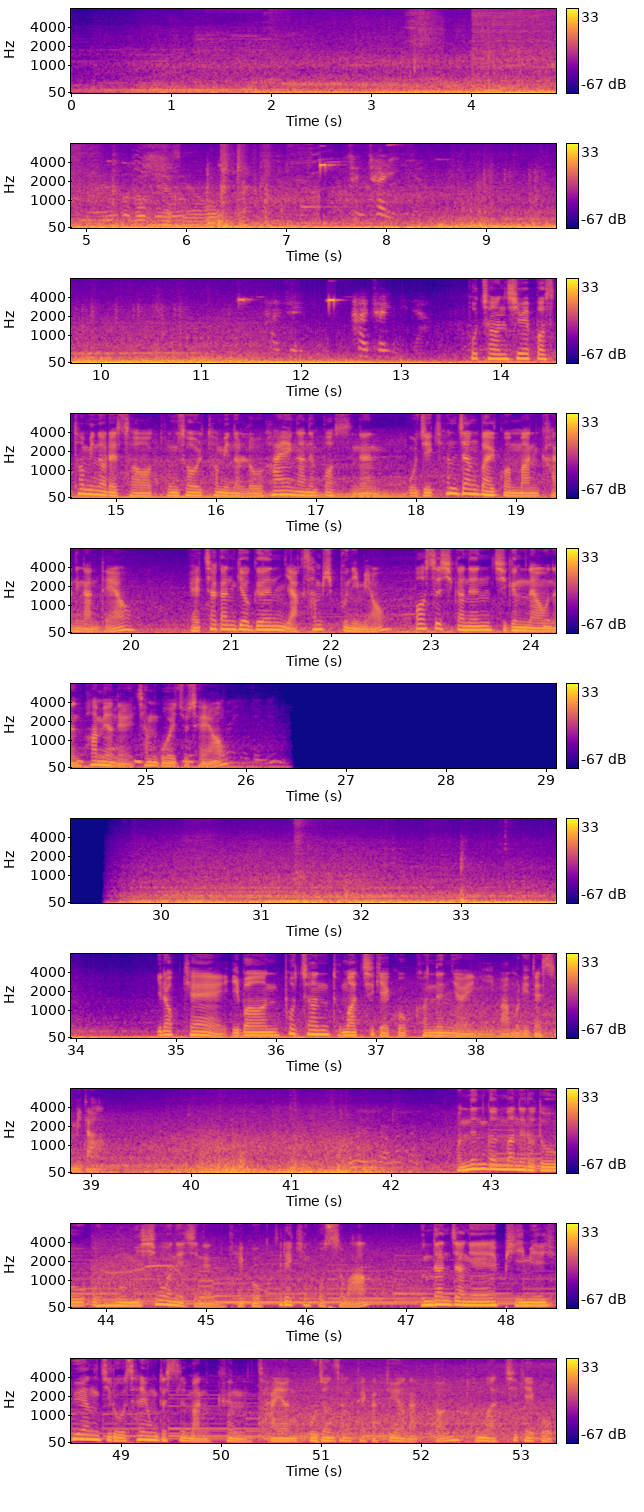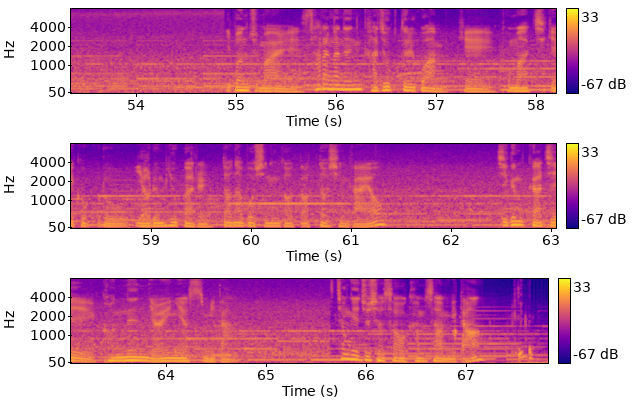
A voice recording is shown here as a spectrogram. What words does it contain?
하차, 하차입니다. 포천 시외버스 터미널에서 동서울 터미널로 하행하는 버스는 오직 현장 발권만 가능한데요. 배차 간격은 약 30분이며 버스 시간은 지금 나오는 화면을 참고해 주세요. 이렇게 이번 포천 도마치 계곡 걷는 여행이 마무리됐습니다. 걷는 것만으로도 온몸이 시원해지는 계곡 트레킹 코스와 군단장의 비밀 휴양지로 사용됐을 만큼 자연 보존 상태가 뛰어났던 도마치 계곡. 이번 주말 사랑하는 가족들과 함께 도마치 계곡으로 여름 휴가를 떠나보시는 것 어떠신가요? 지금까지 걷는 여행이었습니다. 시청해주셔서 감사합니다.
